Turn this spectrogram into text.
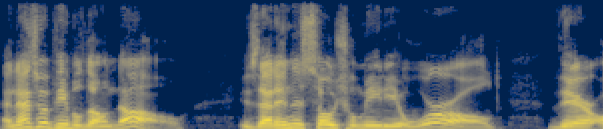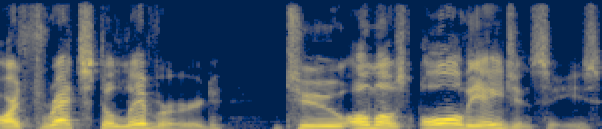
And that's what people don't know is that in the social media world, there are threats delivered to almost all the agencies.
